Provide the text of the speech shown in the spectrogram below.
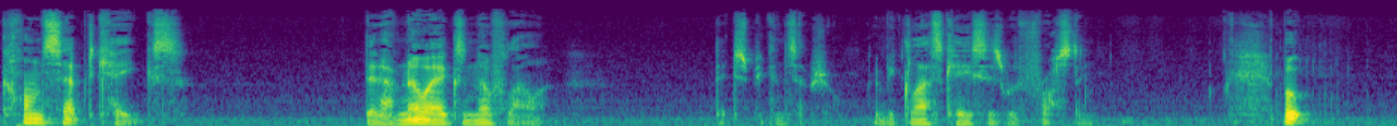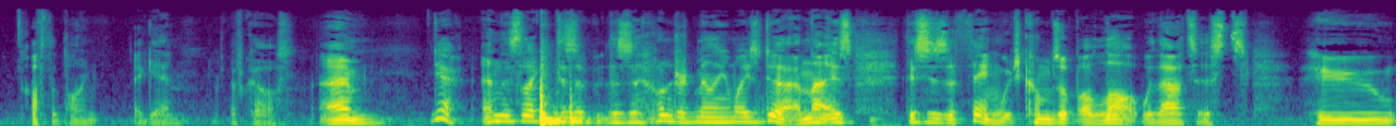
concept cakes. They'd have no eggs and no flour. They'd just be conceptual. They'd be glass cases with frosting. But off the point again, of course. Um, yeah, and there's like there's a there's a hundred million ways to do it, and that is this is a thing which comes up a lot with artists who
